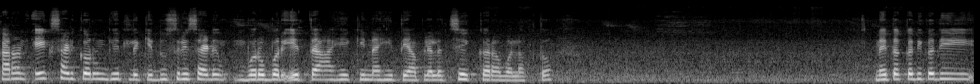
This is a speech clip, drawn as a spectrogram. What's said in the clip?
कारण एक साईड करून घेतलं की दुसरी साईड बरोबर येतं आहे की नाही ते आपल्याला चेक करावं लागतं. नाही तर कधी कधी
